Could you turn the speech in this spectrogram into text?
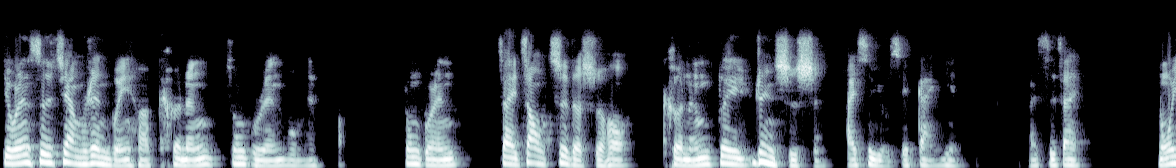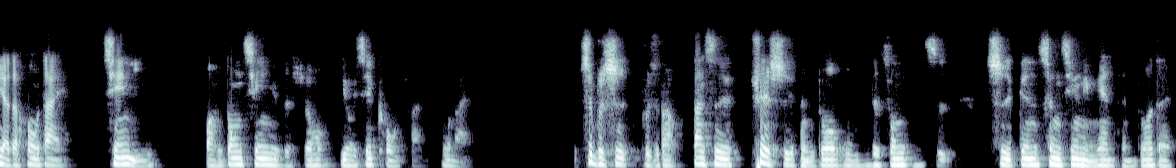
有人是这样认为哈，可能中国人我们中国人在造字的时候。可能对认识神还是有些概念，还是在挪亚的后代迁移往东迁移的时候有些口传出来，是不是不知道？但是确实很多我们的中国字是跟圣经里面很多的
